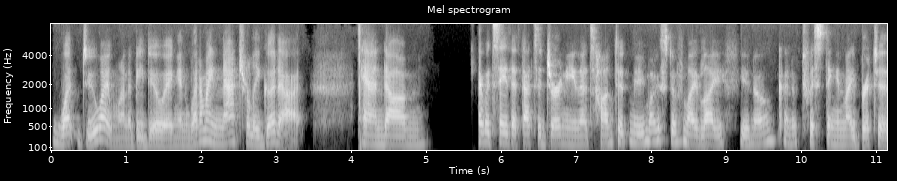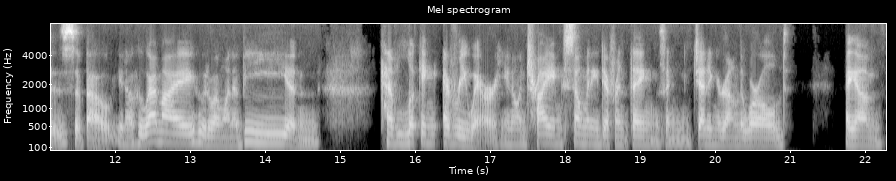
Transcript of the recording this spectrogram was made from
What do I want to be doing, and what am I naturally good at? And um, I would say that that's a journey that's haunted me most of my life. You know, kind of twisting in my britches about, you know, who am I? Who do I want to be? And kind of looking everywhere, you know, and trying so many different things and jetting around the world. I um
